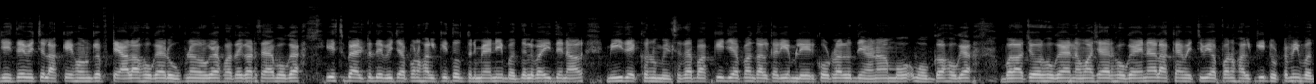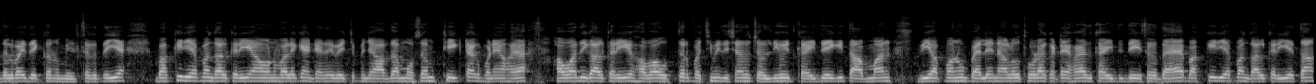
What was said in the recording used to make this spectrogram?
ਜਿਸ ਦੇ ਵਿੱਚ ਇਲਾਕੇ ਹੋਣਗੇ ਪਟਿਆਲਾ ਹੋ ਗਿਆ, ਰੂਪਨਗਰ ਹੋ ਗਿਆ, ਫਤਿਹਗੜ੍ਹ ਸਾਹਿਬ ਹੋ ਗਿਆ। ਇਸ ਬੈਲਟ ਦੇ ਵਿੱਚ ਆਪਾਂ ਨੂੰ ਹਲਕੀ ਤੋਂ ਦਰਮਿਆਨੀ ਬਦਲਵਾਈ ਦੇ ਨਾਲ ਮੀਂਹ ਦੇਖਣ ਨੂੰ ਮਿਲ ਸਕਦਾ ਬਾਕੀ ਜੇ ਆਪਾਂ ਗੱਲ ਕਰੀਏ ਕੋਟਲਾ, ਲੁਧਿਆਣਾ, ਮੋ- ਮੋਗਾ ਹੋ ਗਿਆ, ਬਲਾਚੌਰ ਹੋ ਗਿਆ, ਨਵਾਂ ਸ਼ਹਿਰ ਹੋ ਗਿਆ, ਇਹਨਾਂ ਇਲਾਕਿਆਂ ਵਿੱਚ ਵੀ ਆਪਾਂ ਨੂੰ ਹਲਕੀ ਟੁੱਟਵੀਂ ਬਦਲਵਾਈ ਦੇਖਣ ਨੂੰ ਮਿਲ ਸਕਦੀ ਹੈ। ਬਾਕੀ ਜੇ ਆਪਾਂ ਗੱਲ ਕਰੀਏ ਆਉਣ ਵਾਲੇ ਘੰਟਿਆਂ ਦੇ ਵਿੱਚ ਪੰਜਾਬ ਦਾ ਮੌਸਮ ਠੀਕ ਠਾਕ ਬਣਿਆ ਹੋਇਆ, ਹਵਾ ਦੀ ਗੱਲ ਕਰੀਏ, ਹਵਾ ਉੱਤਰ ਪੱਛਮੀ ਦਿਸ਼ਾ ਤੋਂ ਚੱਲਦੀ ਹੋਈ ਦਿਖਾਈ ਦੇਗੀ, ਤਾਪਮਾਨ ਵੀ ਆਪਾਂ ਨੂੰ ਪਹਿਲੇ ਨਾਲੋਂ ਥੋੜਾ ਘਟਿਆ ਹੋਇਆ ਦਿਖਾਈ ਦੇ- ਦੇ ਸਕਦਾ ਹੈ। ਬਾਕੀ ਜੇ ਆਪਾਂ ਗੱਲ ਕਰੀਏ ਤਾਂ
